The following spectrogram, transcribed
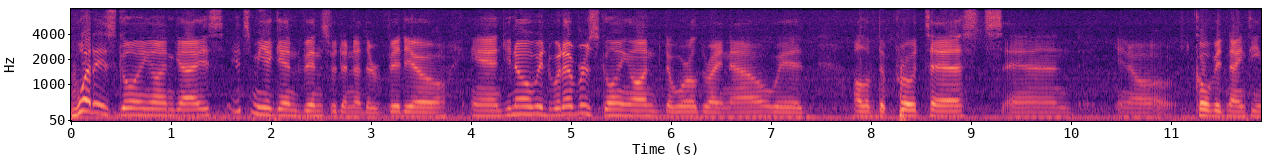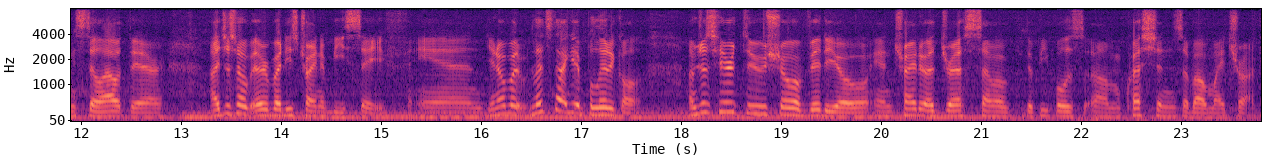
What is going on guys? It's me again Vince with another video and you know with whatever's going on in the world right now with all of the protests and you know COVID-19 still out there I just hope everybody's trying to be safe and you know but let's not get political I'm just here to show a video and try to address some of the people's um, questions about my truck.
